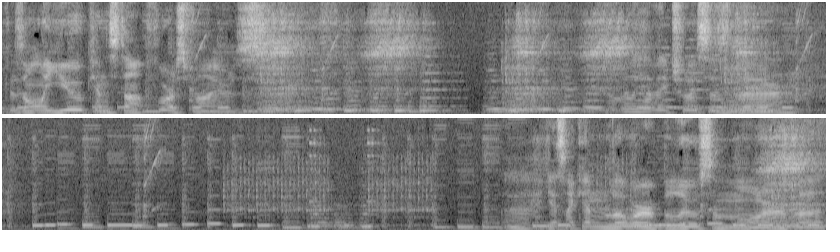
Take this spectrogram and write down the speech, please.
Because only you can stop forest fires. Don't really have any choices there. guess I can lower blue some more, but...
